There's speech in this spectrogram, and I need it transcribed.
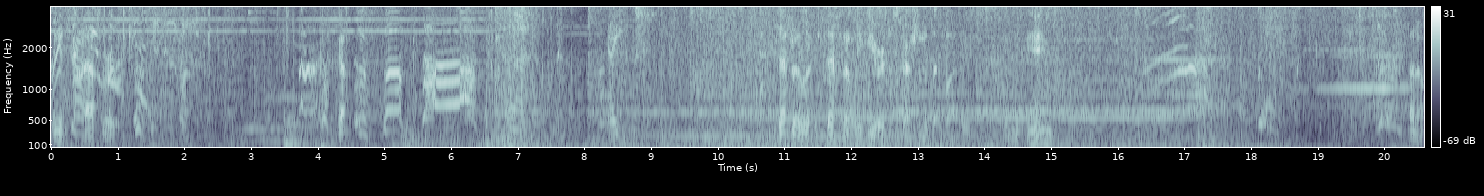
think it's effort. Yeah. Yikes. Definitely, definitely viewer discretion is advised in this game. Oh no.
